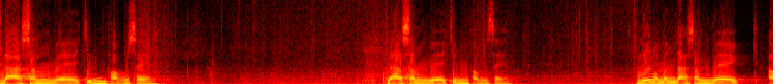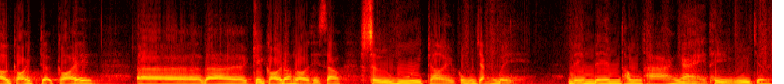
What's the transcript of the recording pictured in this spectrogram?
Đã sanh về chính phẩm sen. Đã sanh về chính phẩm sen. Nếu mà mình đã sanh về ở cõi cõi à, là cái cõi đó rồi thì sao? Sự vui trời cũng chẳng bì. Đêm đêm thông thả ngày thì vui chơi.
